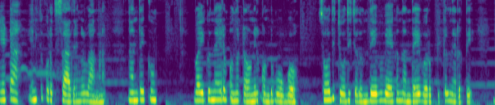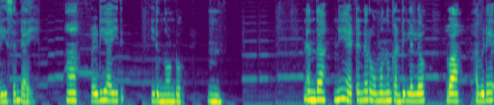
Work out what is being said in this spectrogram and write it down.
ഏട്ടാ എനിക്ക് കുറച്ച് സാധനങ്ങൾ വാങ്ങണം. നന്ദയ്ക്കും വൈകുന്നേരം ഒന്ന് ടൗണിൽ കൊണ്ടുപോകുമോ സോദി ചോദിച്ചതും ദേവ് വേഗം നന്ദയെ വെറുപ്പിക്കൽ നിർത്തി ഡീസന്റായി ആ റെഡിയായി ഇരുന്നോണ്ടു. നന്ദ നീ ഏട്ടന്റെ റൂമൊന്നും കണ്ടില്ലല്ലോ? വാ അവിടെ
